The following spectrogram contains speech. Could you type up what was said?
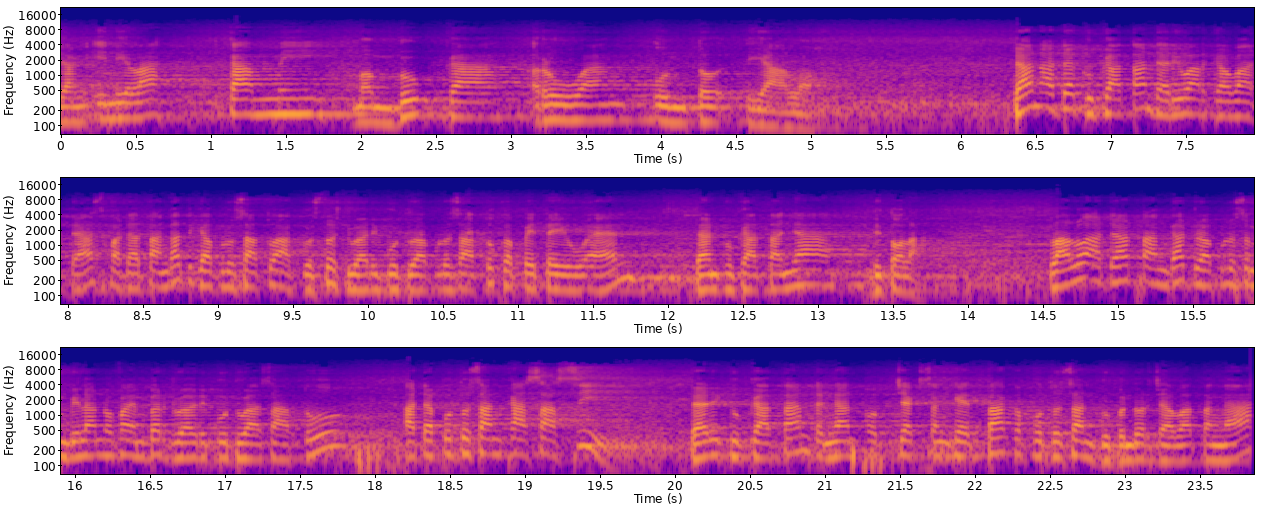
yang inilah kami membuka ruang untuk dialog. Dan ada gugatan dari warga Wadas pada tanggal 31 Agustus 2021 ke PT UN dan gugatannya ditolak. Lalu ada tanggal 29 November 2021 ada putusan kasasi dari gugatan dengan objek sengketa keputusan Gubernur Jawa Tengah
